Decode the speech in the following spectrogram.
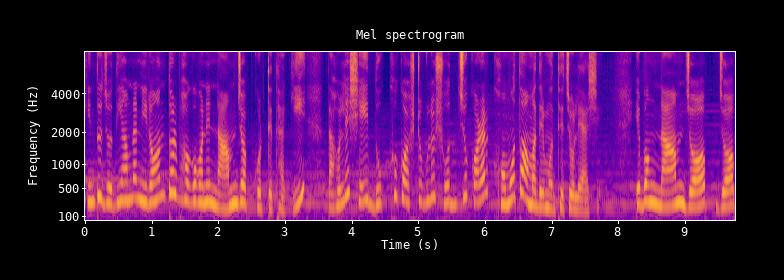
কিন্তু যদি আমরা নিরন্তর ভগবানের নাম জপ করতে থাকি, তাহলে সেই দুঃখ কষ্টগুলো সহ্য করার ক্ষমতা আমাদের মধ্যে চলে আসে। এবং নাম জপ জপ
